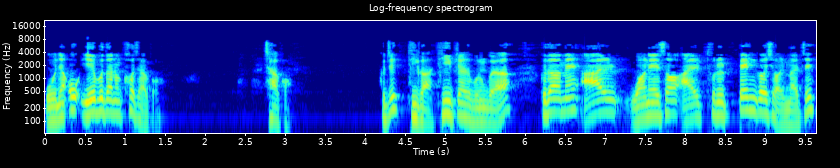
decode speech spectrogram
5냐? 어, 얘보다는 커, 작어? 작어. 그지? D가. D 입장에서 보는 거야. 그 다음에 R1에서 R2를 뺀 것이 얼마지?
